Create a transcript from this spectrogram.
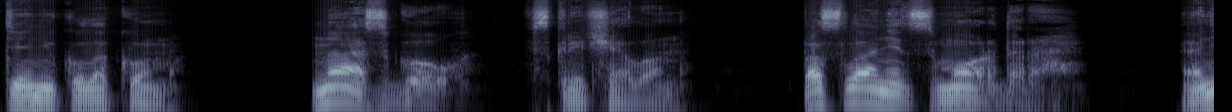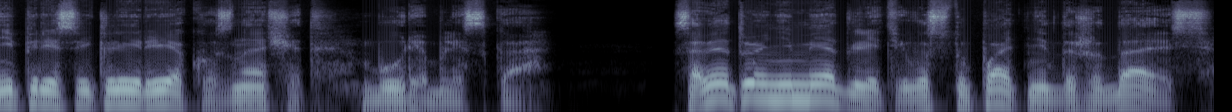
тени кулаком. «Назгул!» — вскричал он. Посланец Мордора. Они пересекли реку, значит, буря близка. Советую не медлить и выступать, не дожидаясь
